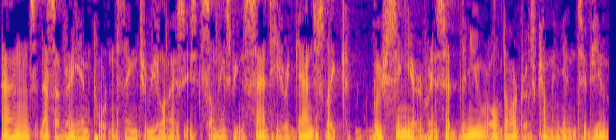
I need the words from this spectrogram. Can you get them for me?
And that's a very important thing to realize. Something's been said here again, just like Bush Sr. when he said the New World Order is coming into view.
